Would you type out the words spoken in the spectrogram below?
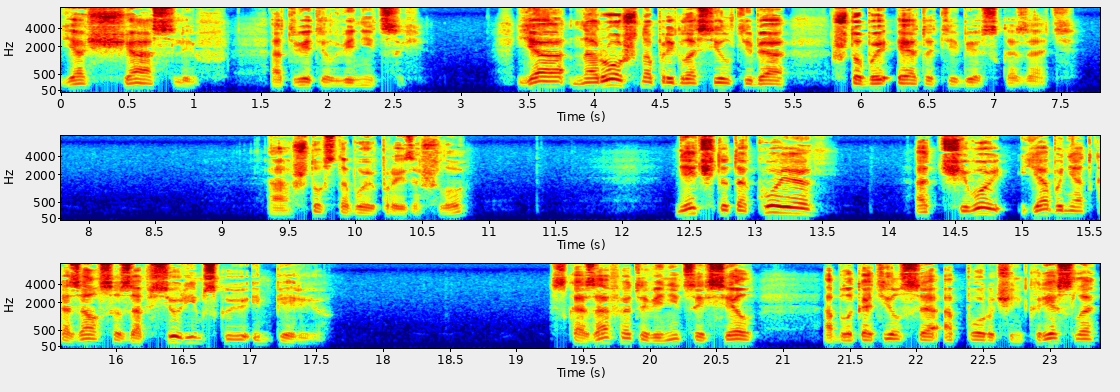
«Я счастлив», — ответил Вениций. «Я нарочно пригласил тебя, чтобы это тебе сказать». «А что с тобою произошло?» «Нечто такое...» от чего я бы не отказался за всю Римскую империю. Сказав это, Вениций сел, облокотился о поручень кресла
